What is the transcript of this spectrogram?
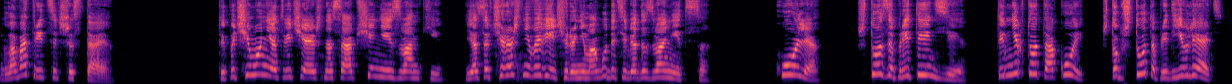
Глава 36. Ты почему не отвечаешь на сообщения и звонки? Я со вчерашнего вечера не могу до тебя дозвониться. Коля, что за претензии? Ты мне кто такой, чтоб что-то предъявлять?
